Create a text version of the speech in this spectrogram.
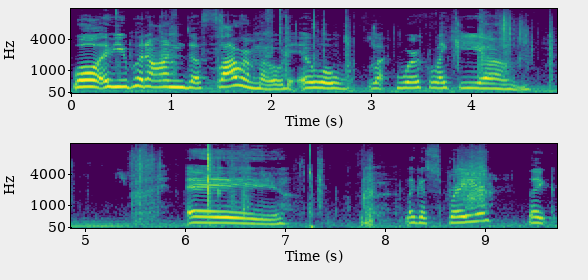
Well, if you put it on the flower mode, it will work like a, um, a, like a sprayer, like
